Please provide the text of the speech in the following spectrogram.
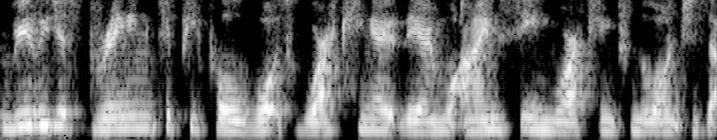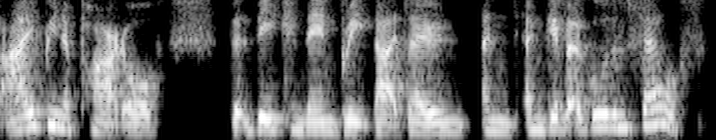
really just bringing to people what's working out there and what I'm seeing working from the launches that I've been a part of, that they can then break that down and, and give it a go themselves.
